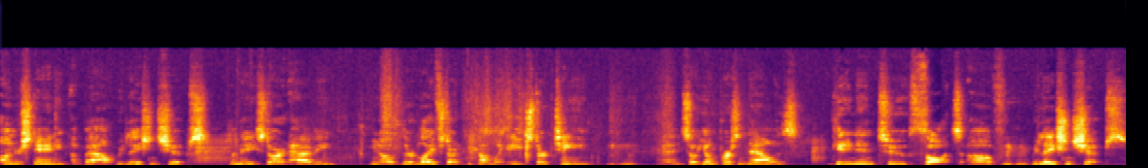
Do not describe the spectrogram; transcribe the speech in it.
understanding about relationships when they start having, you know, their life start to become like age 13 and so a young person now is getting into thoughts of Mhm. relationships.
